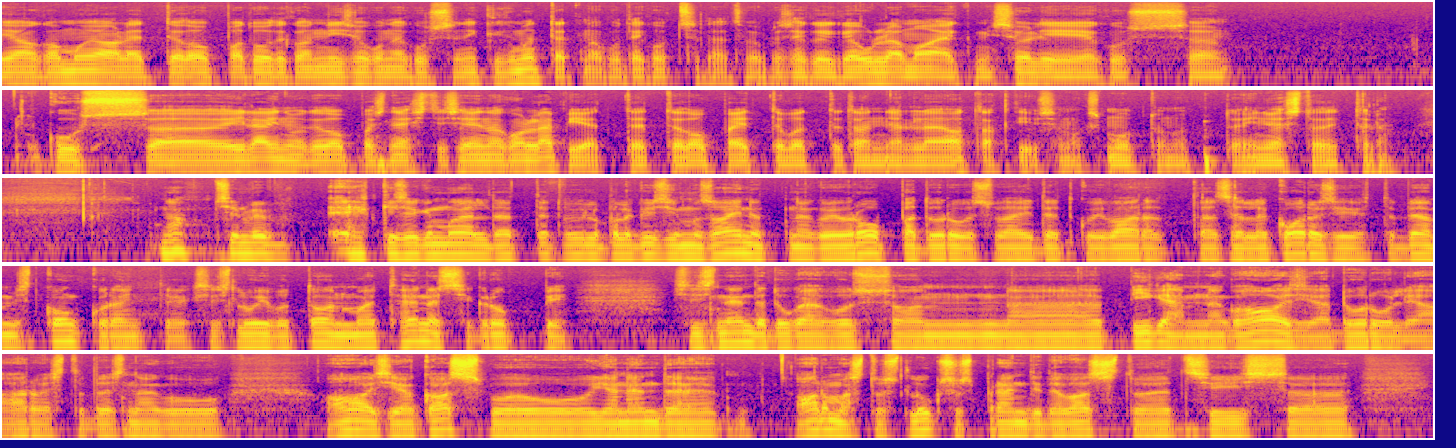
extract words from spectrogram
ja ka mujal, et Euroopa turg on niisugune, kus on ikkagi mõtet nagu tegutseda, et võib-olla see kõige hullem aeg, mis oli ja kus kus äh, ei läinud Euroopas nii hästi, see nagu on läbi, et, et Euroopa ettevõtted on jälle atraktiivsemaks muutunud investoritele noh, siin võib ehk isegi mõelda, et, et võib-olla pole küsimus ainult nagu Euroopa turus, vaid et kui vaadata selle Corsi ühte peamist konkurenti ehk siis Louis Vuitton, Moet Hennessy gruppi. siis nende tugevus on äh, pigem nagu Aasia turul ja arvestades nagu Aasia kasvu ja nende armastust luksusbrändide vastu, et siis äh,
